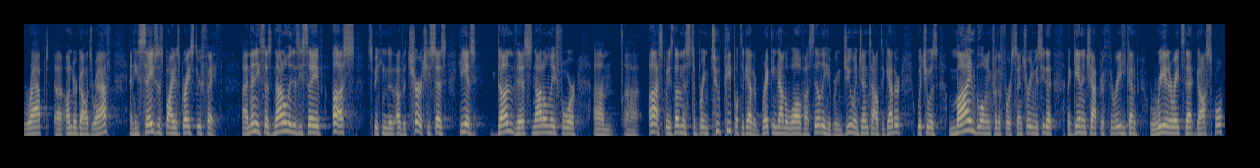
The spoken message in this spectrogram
wrapped uh, under God's wrath, and He saves us by His grace through faith. Uh, and then He says, not only does He save us, speaking to, of the church, He says He has done this not only for um, uh, us, but He's done this to bring two people together, breaking down the wall of hostility. He bring Jew and Gentile together, which was mind blowing for the first century. And we see that again in chapter three. He kind of reiterates that gospel,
